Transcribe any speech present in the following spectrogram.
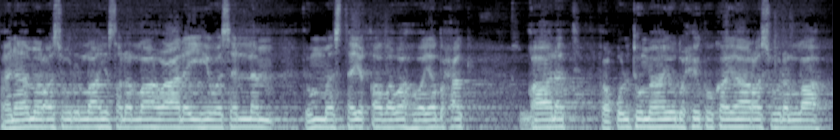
فنام رسول الله صلى الله عليه وسلم ثم استيقظ وهو يضحك. قالت فقلت ما يضحكك يا رسول الله؟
